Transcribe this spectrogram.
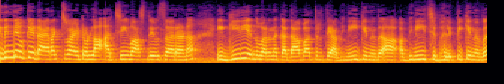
ഇതിന്റെയൊക്കെ ഡയറക്ടർ ആയിട്ടുള്ള അജയ് വാസുദേവ് സാറാണ് ഈ ഗിരി എന്ന് പറയുന്ന കഥാപാത്രത്തെ അഭിനയിക്കുന്നത് അഭിനയിച്ച് ഫലിപ്പിക്കുന്നത്.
